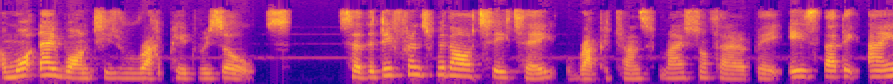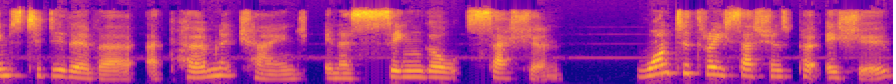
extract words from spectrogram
And what they want is rapid results. So the difference with RTT, rapid transformational therapy, is that it aims to deliver a permanent change in a single session. One to three sessions per issue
